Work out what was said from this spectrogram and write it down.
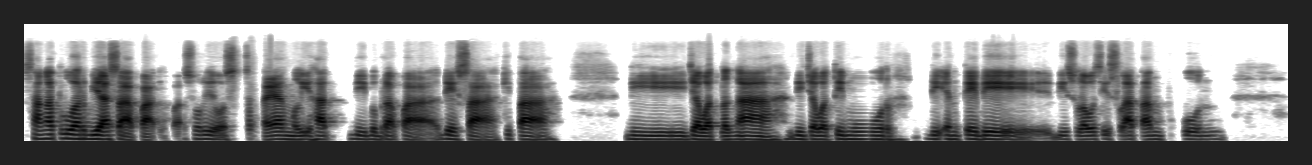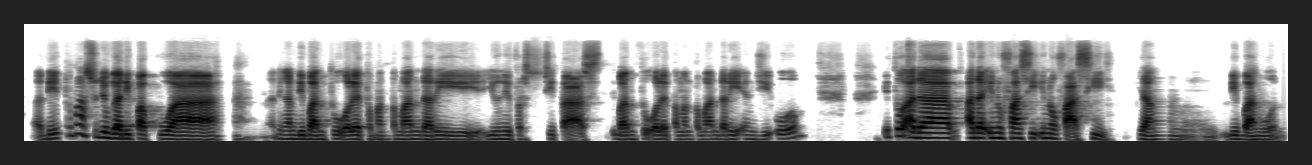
sangat luar biasa Pak Pak Suryo. Saya melihat di beberapa desa kita di Jawa Tengah, di Jawa Timur, di NTB, di Sulawesi Selatan pun eh, di termasuk juga di Papua dengan dibantu oleh teman-teman dari universitas, dibantu oleh teman-teman dari NGO, itu ada ada inovasi-inovasi yang dibangun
